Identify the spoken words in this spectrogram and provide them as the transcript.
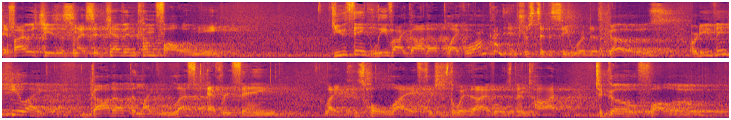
if I was Jesus and I said, Kevin, come follow me, do you think Levi got up like, well, I'm kind of interested to see where this goes? Or do you think he like got up and like left everything, like his whole life, which is the way that I've always been taught, to go follow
